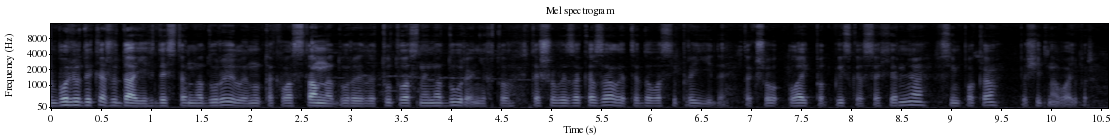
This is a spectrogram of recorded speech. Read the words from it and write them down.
бо люди кажуть, да, їх десь там надурили, ну так вас там надурили. Тут вас не надуре ніхто. Те, що ви заказали, те до вас і приїде. Так що лайк, підписка, вся херня. Всім пока. Пишіть на Viber.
